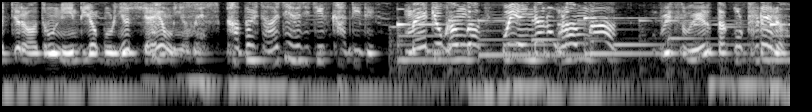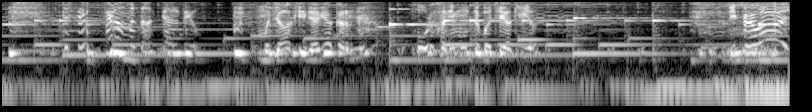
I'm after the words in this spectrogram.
ਅੱਜ ਰਾਤ ਨੂੰ ਨੀਂਦ ਦੀਆਂ ਗੋਲੀਆਂ ਲੈ ਆਉਣੀਆਂ ਮੈਂ। ਖਬਰਦਾਰ ਜਿਹੋ ਜਿਹੀ ਚੀਜ਼ ਖਾਦੀ ਤੇ। ਮੈਂ ਕਿਉਂ ਖਾਊਂਗਾ? ਕੋਈ ਇਹਨਾਂ ਨੂੰ ਖਿਲਾਊਂਗਾ? ਵੀ ਸਵੇਰ ਤੱਕ ਉੱਠਣੇ ਨਾ। ਤੁਸੀਂ ਬੜਾ ਮਜ਼ਾਕ ਕਰਦੇ ਹੋ। ਮਜ਼ਾਕ ਹੀ ਰਹਿ ਗਿਆ ਕਰਨ ਨੂੰ। ਹੋਰ ਹਨੀਮੂਨ ਤੇ ਬਚਿਆ ਕੀ ਆ? ਨੀਪੇ ਓਏ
